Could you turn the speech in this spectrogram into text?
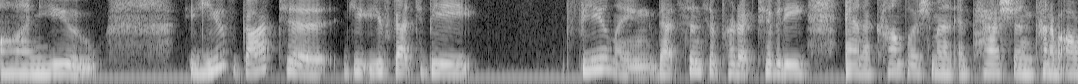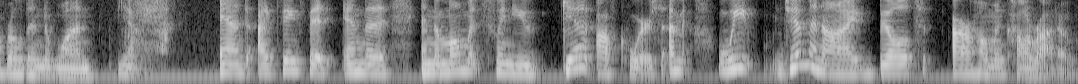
on you, you've got to you, you've got to be feeling that sense of productivity and accomplishment and passion kind of all rolled into one. Yeah. And i think that in the in the moments when you get off course i mean we jim and i built our home in colorado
